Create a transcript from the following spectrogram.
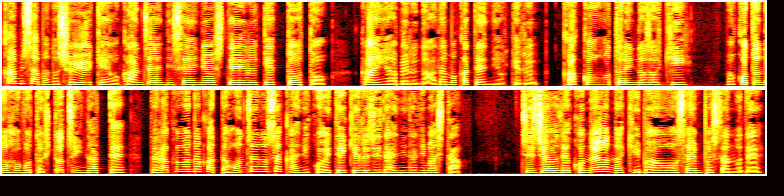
神様の所有権を完全に占領している血統と、ガイン・アベルのアダム家庭における禍根を取り除き、誠の父母と一つになって、堕落がなかった本然の世界に超えていける時代になりました。地上でこのような基盤を宣布したので、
